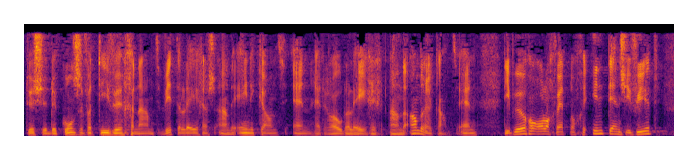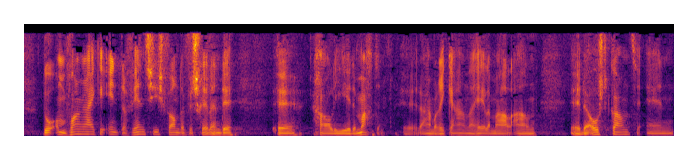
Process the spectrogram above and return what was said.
tussen de conservatieve genaamd witte legers aan de ene kant en het rode leger aan de andere kant. En die burgeroorlog werd nog geïntensiveerd door omvangrijke interventies van de verschillende uh, geallieerde machten. Uh, de Amerikanen helemaal aan uh, de oostkant en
